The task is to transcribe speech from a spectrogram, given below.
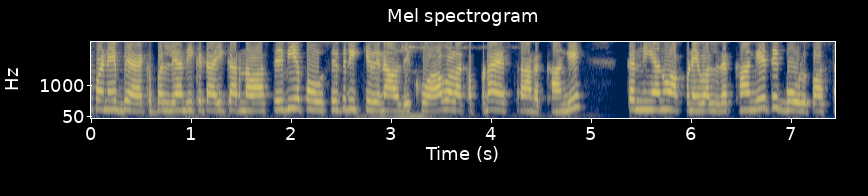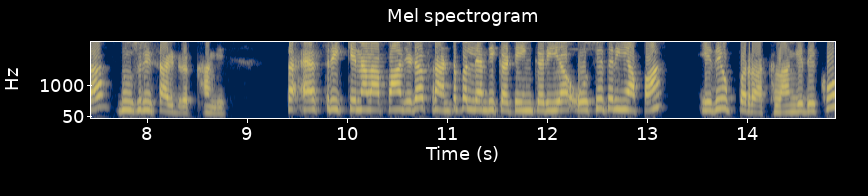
ਆਪਾਂ ਨੇ ਬੈਕ ਪੱਲਿਆਂ ਦੀ ਕਟਾਈ ਕਰਨ ਵਾਸਤੇ ਵੀ ਆਪਾਂ ਉਸੇ ਤਰੀਕੇ ਦੇ ਨਾਲ ਦੇਖੋ, ਆਹ ਵਾਲਾ ਕੱਪੜਾ ਇਸ ਤਰ੍ਹਾਂ ਰੱਖਾਂਗੇ। ਕੰਨੀਆਂ ਨੂੰ ਆਪਣੇ ਵੱਲ ਰੱਖਾਂਗੇ ਤੇ ਗੋਲ ਪਾਸਾ ਦੂਸਰੀ ਸਾਈਡ ਰੱਖਾਂਗੇ। ਤਾਂ ਇਸ ਤਰੀਕੇ ਨਾਲ ਆਪਾਂ ਜਿਹੜਾ ਫਰੰਟ ਪੱਲਿਆਂ ਦੀ ਕਟਿੰਗ ਕਰੀ ਆ, ਉਸੇ ਤਰ੍ਹਾਂ ਆਪਾਂ ਇਹਦੇ ਉੱਪਰ ਰੱਖ ਲਾਂਗੇ, ਦੇਖੋ।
